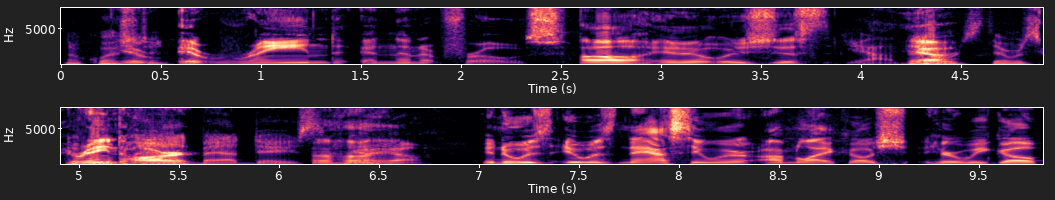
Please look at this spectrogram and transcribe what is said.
no question. it rained and then it froze. Oh, and it was just yeah, there yeah. was there was It rained bad, hard. bad days. uh huh, Yeah, yeah. and it was it was nasty. We were, I'm like, oh shit, here we go,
